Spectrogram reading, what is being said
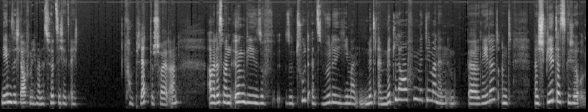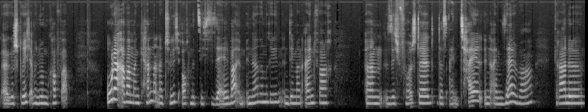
neben sich laufen. Ich meine, das hört sich jetzt echt komplett bescheuert an, aber dass man irgendwie so, so tut, als würde jemand mit einem mitlaufen, mit dem man dann äh, redet und man spielt das äh, Gespräch aber nur im Kopf ab. Oder aber man kann dann natürlich auch mit sich selber im Inneren reden, indem man einfach ähm, sich vorstellt, dass ein Teil in einem selber gerade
